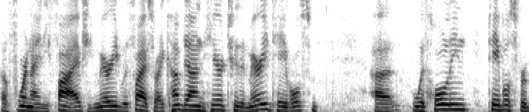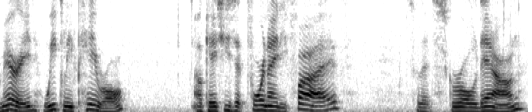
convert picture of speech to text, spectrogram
of 495. She's married with five. So I come down here to the married tables, uh, withholding tables for married, weekly payroll. Okay, she's at 495. So let's scroll down.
